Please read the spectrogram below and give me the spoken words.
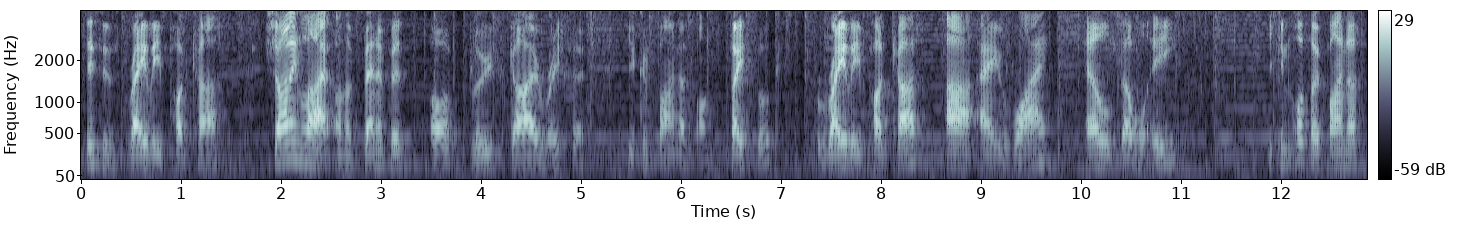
This is Raylee Podcast, shining light on the benefits of blue sky research. You can find us on Facebook, Raylee Podcast, R A Y L E E. You can also find us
